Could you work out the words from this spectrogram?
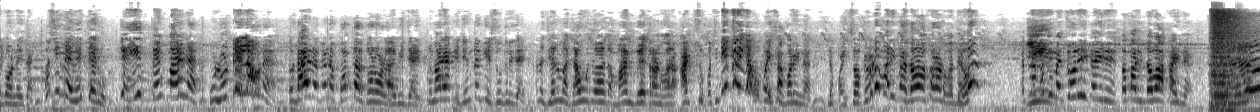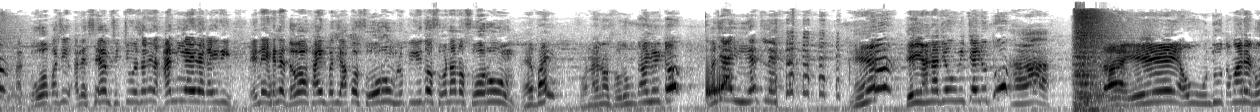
ભેગો નહીં થાય. પછી મેં વિચાર્યું કે ઈ બેંકમાં ને હું લૂંટી લઉં ને તો ડાયરેક્ટ એને 15 કરોડ આવી જાય. તો મારી આખી જિંદગી સુધરી જાય. અને જેલમાં જવું જોઈએ તો માન બે ત્રણ વાર આઠસો પછી નીકળી જાવ પૈસા ભરીને. એટલે પૈસો કેવડો મારી પાસે? દવા કરોડ વધે હો. એટલે મેં ચોરી કરી તમારી દવા ખાઈને. તો પછી અને સેમ સિચ્યુએશન આની આઈને કરી. એને એને દવા ખાઈને પછી આખો શોરૂમ લૂંટી લીધો સોનાનો શોરૂમ હે ભાઈ સોનાનો શોરૂમ ચાલુ તો મજા આવી એટલે. હે? તે આના જેવું વિચાર્યું તું? હા. એલા એ આવું ઊંધું તમારે નો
